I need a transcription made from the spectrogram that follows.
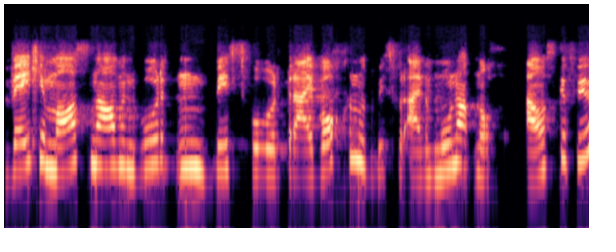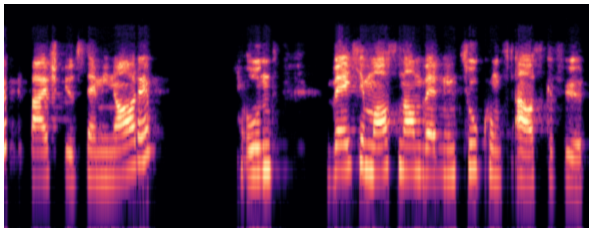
welche Maßnahmen wurden bis vor drei Wochen oder bis vor einem Monat noch ausgeführt, Beispiel Seminare und welche Maßnahmen werden in Zukunft ausgeführt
